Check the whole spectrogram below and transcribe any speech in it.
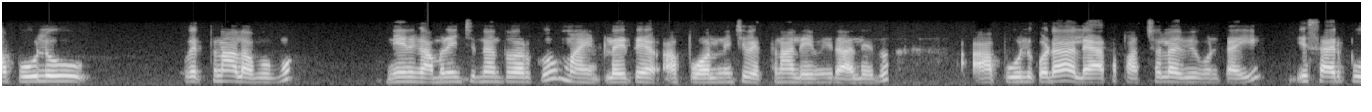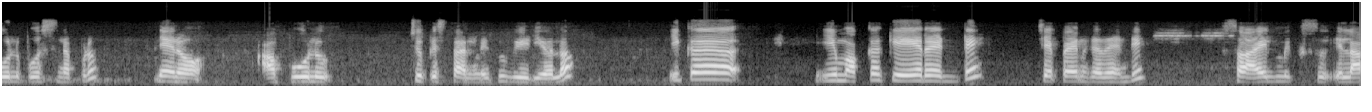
ఆ పూలు విత్తనాలు అవ్వవు. నేను గమనించినంత వరకు మా ఇంట్లో అయితే ఆ పూల నుంచి విత్తనాలు ఏమీ రాలేదు. ఆ పూలు కూడా లేత పచ్చలు అవి ఉంటాయి. ఈసారి పూలు పూసినప్పుడు నేను ఆ పూలు చూపిస్తాను మీకు వీడియోలో. ఇక ఈ మొక్క కేర్ అంటే చెప్పాను కదండి సాయిల్ మిక్స్ ఇలా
